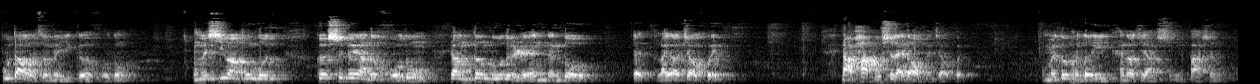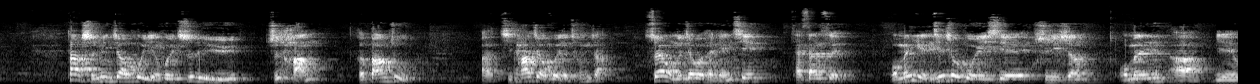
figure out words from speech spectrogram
布道的这么一个活动。我们希望通过各式各样的活动，让更多的人能够的来到教会，哪怕不是来到我们教会，我们都很乐意看到这样事情发生。大使命教会也会致力于直堂和帮助啊其他教会的成长。虽然我们教会很年轻，才三岁，我们也接受过一些实习生。我们啊也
